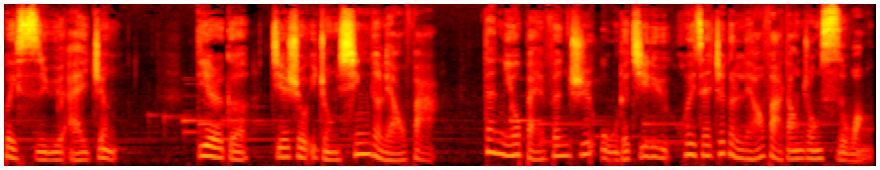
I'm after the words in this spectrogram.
会死于癌症；第二个，接受一种新的疗法。但你有百分之五的几率会在这个疗法当中死亡。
